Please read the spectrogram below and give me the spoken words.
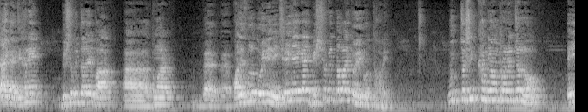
জায়গায়, যেখানে বিশ্ববিদ্যালয় বা তোমার কলেজগুলো তৈরি নেই, সেই জায়গায় বিশ্ববিদ্যালয় তৈরি করতে হবে। উচ্চশিক্ষা নিয়ন্ত্রণের জন্য এই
